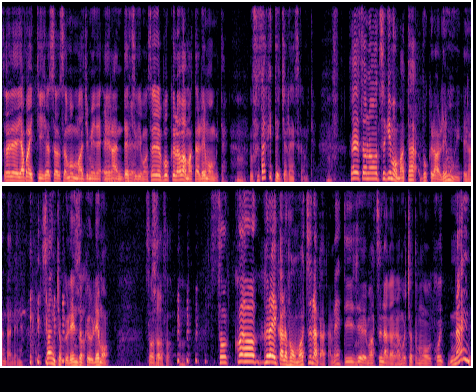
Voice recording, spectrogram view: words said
それでやばい T シャツ屋さんも真面目に選んで、次も。それで僕らはまたレモンみたいな。ふざけてんじゃないですか、みたいな。それでその次もまた僕らはレモン選んだんだよね。3曲連続レモン。そうそうそう。そこぐらいからもう松永がね、DJ 松永がもうちょっともう、こいなん、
